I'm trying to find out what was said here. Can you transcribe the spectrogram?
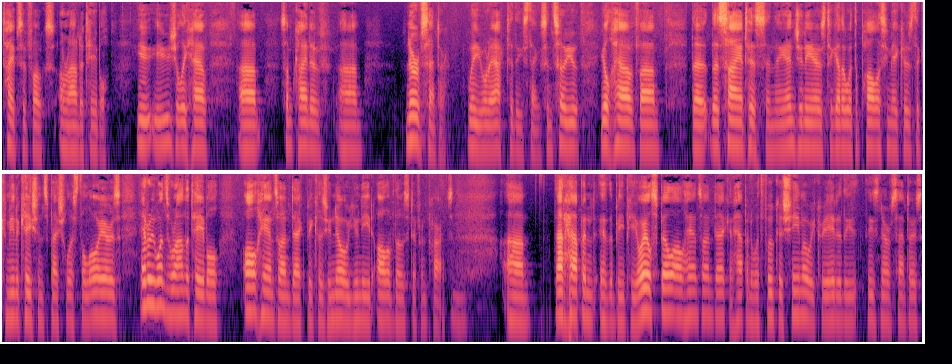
types of folks around a table. You, you usually have uh, some kind of um, nerve center where you react to these things. And so you, you'll have um, the, the scientists and the engineers together with the policymakers, the communication specialists, the lawyers, everyone's around the table, all hands on deck because you know you need all of those different parts. Mm. Um, that happened in the BP oil spill, all hands on deck. It happened with Fukushima. We created the, these nerve centers.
